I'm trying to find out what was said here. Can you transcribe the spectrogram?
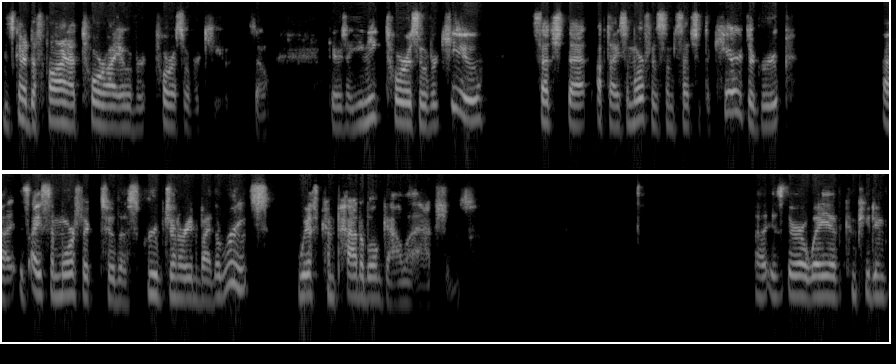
it's gonna define a tori over, torus over Q. So there's a unique torus over Q such that up to isomorphism such that the character group uh, is isomorphic to this group generated by the roots with compatible Galois actions. Uh, is there a way of computing,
